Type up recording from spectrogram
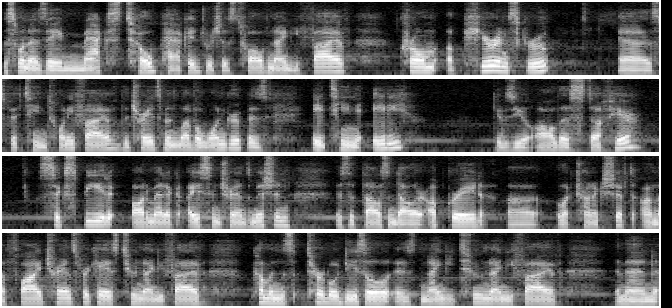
This one is a max tow package, which is 1295. Chrome appearance group as 1525. The tradesman level one group is 1880 gives you all this stuff here. Six speed automatic Aisin transmission is a thousand dollar upgrade. Uh, electronic shift on the fly transfer case 295. Cummins turbo diesel is 92.95 and then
